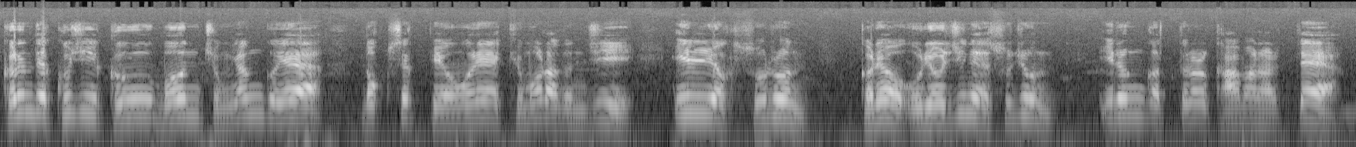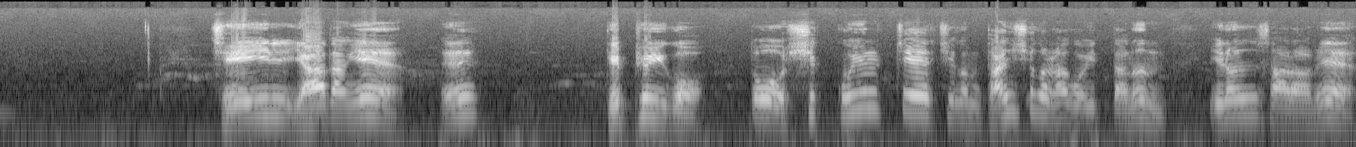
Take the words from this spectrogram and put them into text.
그런데 굳이 그 먼 중량구의 녹색병원의 규모라든지 인력 수준 그리고 의료진의 수준 이런 것들을 감안할 때 제1야당의 예? 대표이고 또 19일째 지금 단식을 하고 있다는 이런 사람의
